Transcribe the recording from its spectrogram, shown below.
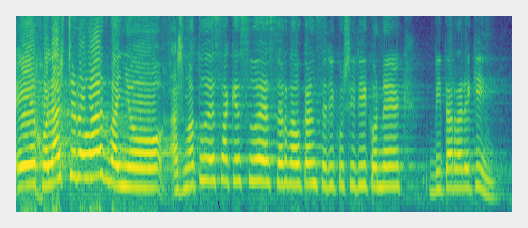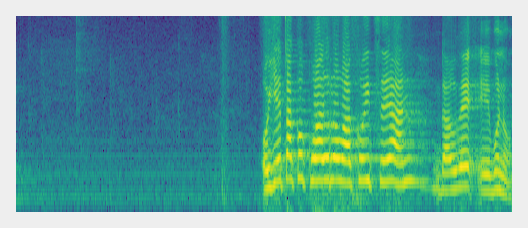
e, jolastxoro bat, baino asmatu dezakezue zer daukan zer ikusirik honek bitarrarekin? Oietako kuadro bakoitzean daude, e, bueno,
